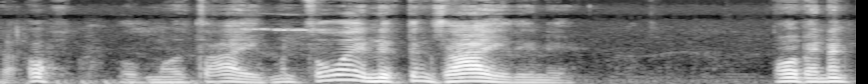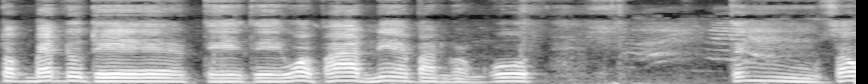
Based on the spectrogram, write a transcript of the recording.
ก็โอ้โอ้หมอไส้มันสวยนึกถึงไส้ทีนี้พอไปนั่งตอกแบดดูเตเตเตว่าพานเนี่ยพานของกู ตึงเศร้า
